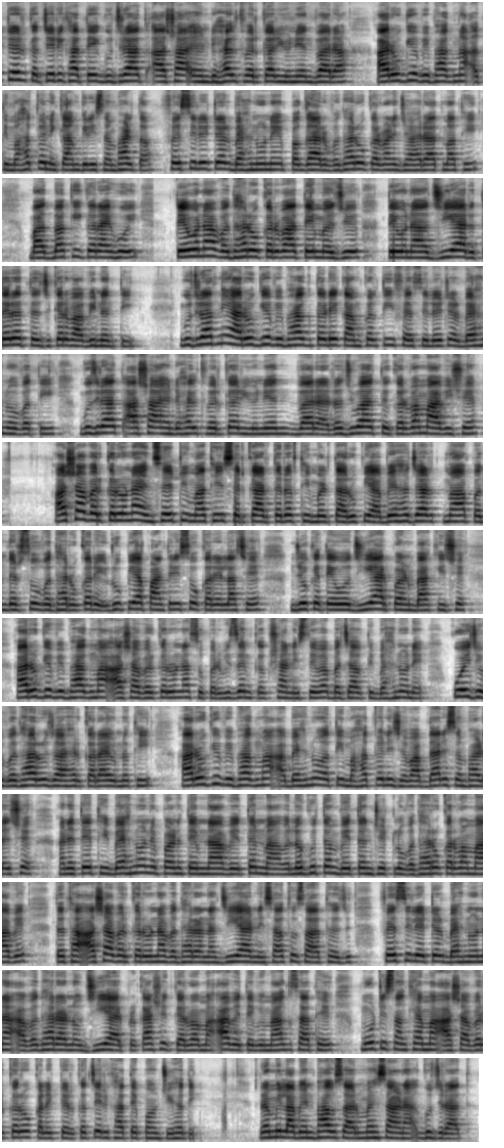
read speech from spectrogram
કચેરી ખાતે Gujarat ASHA and health worker union દ્વારા આરોગ્ય વિભાગના અતિ મહત્વની કામગીરી સંભાળતા ફેસિલિટર બહેનોને પગાર વધારો કરવાની જાહેરાતમાંથી બાદબાકી કરાઈ હોય તેઓના વધારો કરવા તેમજ તેઓના જીઆર તરત જ કરવા વિનંતી. ગુજરાતની આરોગ્ય વિભાગ તળે કામ કરતી ફેસિલેટર બહેનો વતી Gujarat ASHA and health worker union દ્વારા રજૂઆત કરવામાં આવી છે. આશા વર્કરોના ઇન્સેન્ટિવમાંથી સરકાર તરફથી મળતા રૂપિયા બે હજારમાં પંદરસો વધારો કરી રૂપિયા પાંત્રીસો કરેલા છે, જો કે તેઓ જીઆર પણ બાકી છે. આરોગ્ય વિભાગમાં આશા વર્કરોના સુપરવિઝન કક્ષાની સેવા બજાવતી બહેનોને કોઈ જ વધારો જાહેર કરાયો નથી. આરોગ્ય વિભાગમાં આ બહેનો અતિ મહત્વની જવાબદારી સંભાળે છે અને તેથી બહેનોને પણ તેમના વેતનમાં લઘુત્તમ વેતન જેટલો વધારો કરવામાં આવે તથા આશા વર્કરોના વધારાના જીઆરની સાથોસાથ જ ફેસિલેટર બહેનોના આ વધારાનો જીઆર પ્રકાશિત કરવામાં આવે તેવી માંગ સાથે મોટી સંખ્યામાં આશા વર્કરો કલેક્ટર કચેરી ખાતે પહોંચી હતી. રમીલાબેન ભાવસાર, મહેસાણા, ગુજરાત.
